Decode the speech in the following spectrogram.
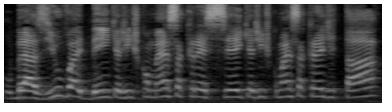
o Brasil vai bem, que a gente começa a crescer, que a gente começa a acreditar,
